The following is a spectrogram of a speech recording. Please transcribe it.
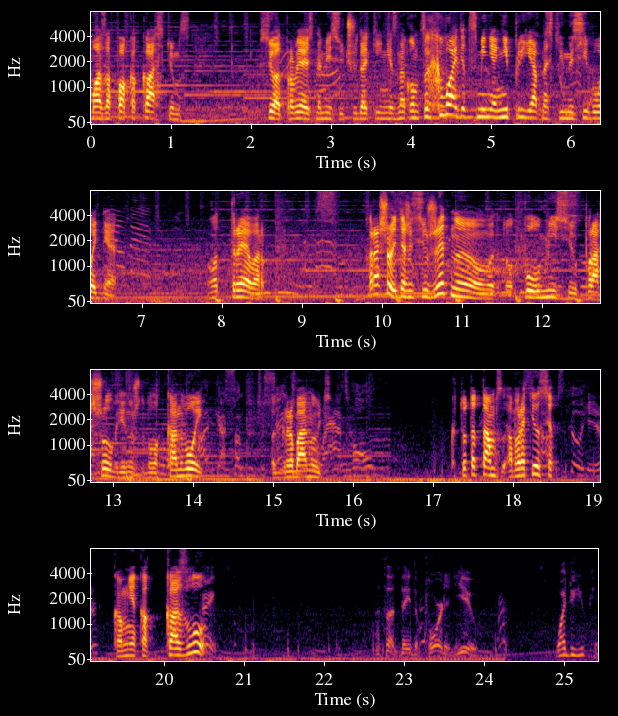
Motherfucker Costumes. Все, отправляюсь на миссию чудаки незнакомцы. Хватит с меня неприятностей на сегодня. Вот Тревор. Хорошо, и даже сюжетную вот эту полумиссию прошел, где нужно было конвой грабануть. Кто-то там обратился ко мне как к козлу. Why do you care?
